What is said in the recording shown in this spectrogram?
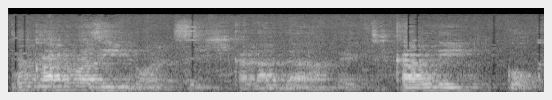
Programm Nummer 97. Kalanda mit Caroline Guck.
